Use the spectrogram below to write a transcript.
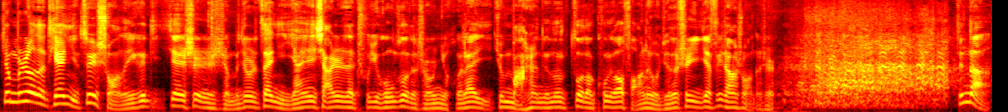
这么热的天，你最爽的一个件事是什么？就是在你炎炎夏日在出去工作的时候，你回来就马上就能坐到空调房里，我觉得是一件非常爽的事儿，真的。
